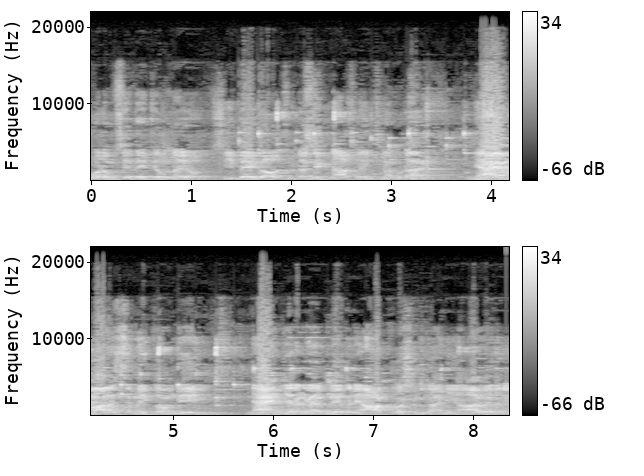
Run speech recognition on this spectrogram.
ఫోరమ్స్ ఏదైతే ఉన్నాయో సిబిఐ కావచ్చు వీటన్నిటిని ఆశ్రయించినా కూడా న్యాయం ఆలస్యం అవుతోంది న్యాయం జరగడం లేదని ఆక్రోషం కానీ ఆవేదన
